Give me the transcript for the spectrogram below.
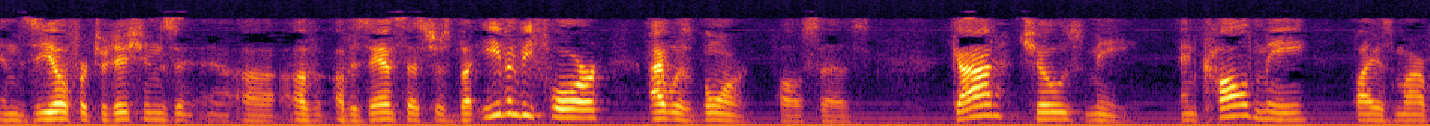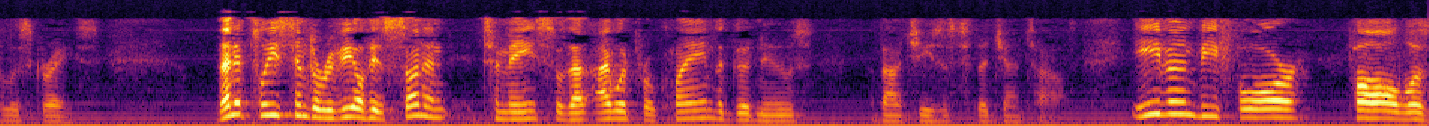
in zeal for traditions uh, of, of his ancestors. But even before I was born, Paul says, God chose me and called me by his marvelous grace. Then it pleased him to reveal his Son to me so that I would proclaim the good news about Jesus to the Gentiles. Even before Paul was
